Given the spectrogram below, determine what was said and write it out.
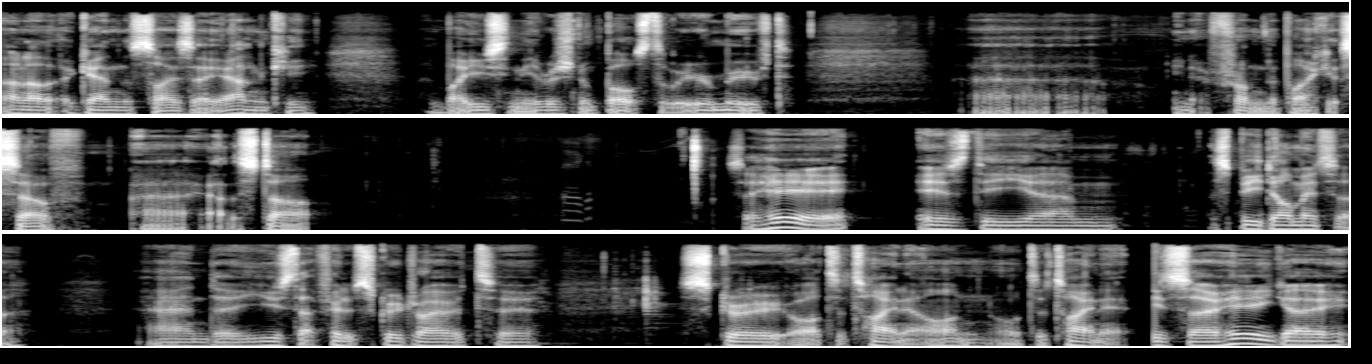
another again the size 8 Allen key by using the original bolts that we removed, uh, you know, from the bike itself uh, at the start. So here is the um, speedometer, and uh, use that Phillips screwdriver to screw or to tighten it on or to tighten it. So here you go.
